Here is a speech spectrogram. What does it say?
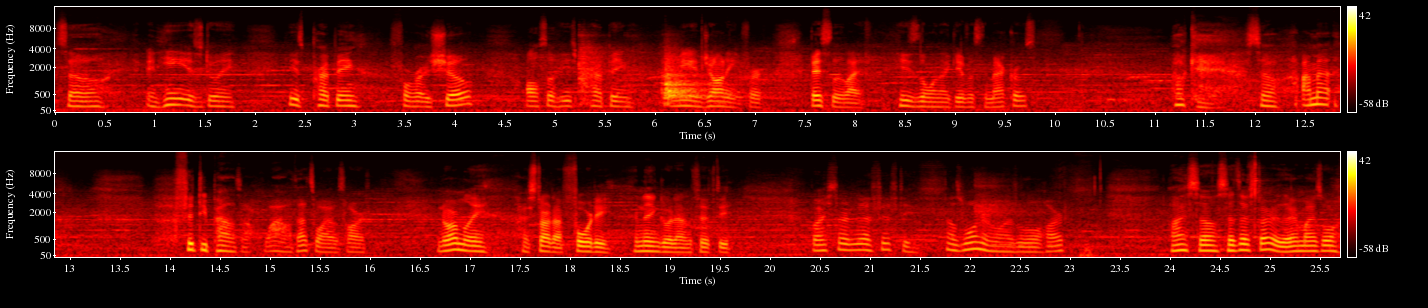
So, and he is doing, he is prepping for a show. Also, he's prepping me and Johnny for basically life. He's the one that gave us the macros. Okay, so I'm at 50 pounds. Wow, that's why it was hard. Normally, I start at 40 and then go down to 50. But I started at 50. I was wondering why it was a little hard. Alright, so since I started there, might as well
